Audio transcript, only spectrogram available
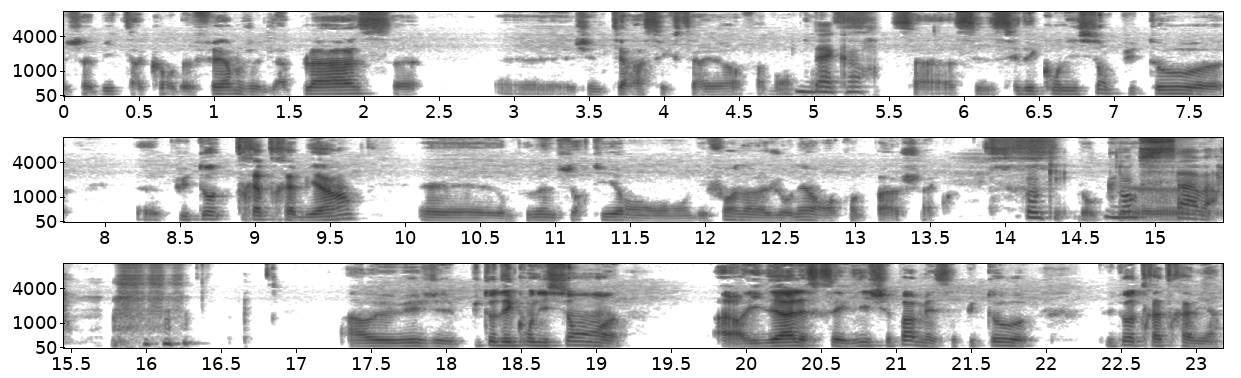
J'habite à Corps de Ferme, j'ai de la place, euh, j'ai une terrasse extérieure. Enfin bon, d'accord. Ça, c'est des conditions plutôt, euh, plutôt très très bien. on peut même sortir, on, des fois dans la journée, on rencontre pas un chat. Quoi. Ok, donc, donc euh, ça va. ah oui, oui j'ai plutôt des conditions. Alors l'idéal, est-ce que ça existe? Je sais pas, mais c'est plutôt plutôt très très bien.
